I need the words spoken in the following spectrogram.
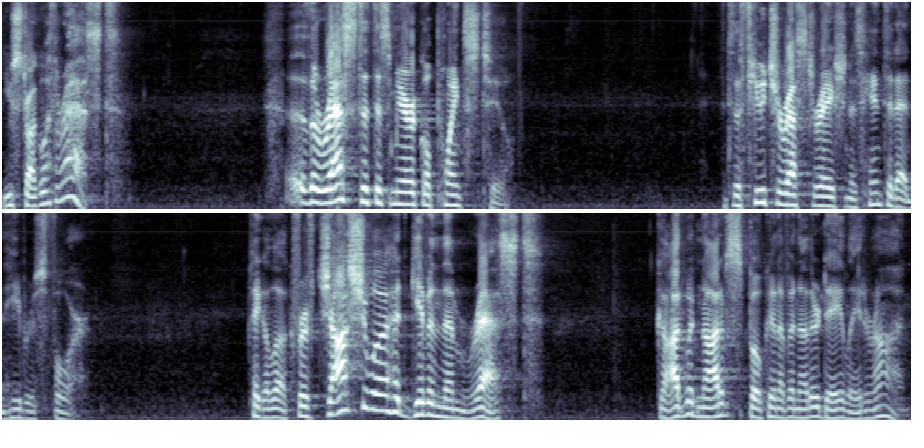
You struggle with rest. The rest that this miracle points to, and to the future restoration, is hinted at in Hebrews 4. Take a look. For if Joshua had given them rest, God would not have spoken of another day later on.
